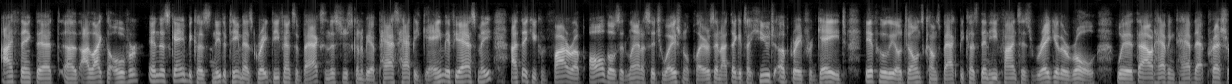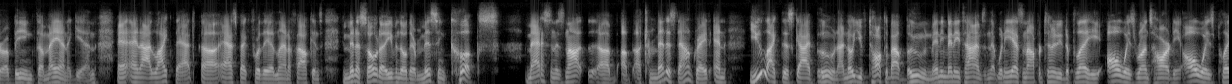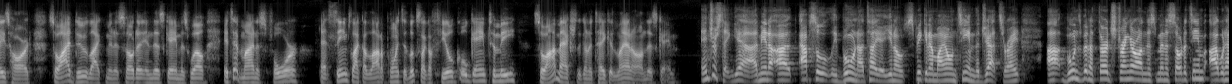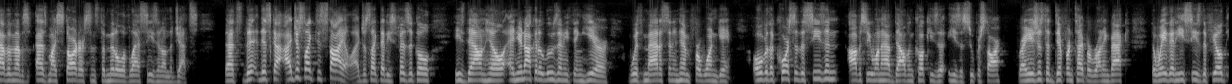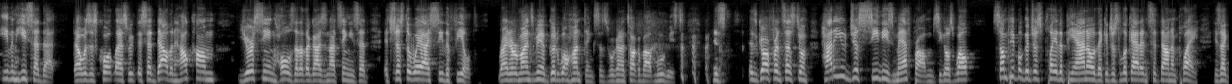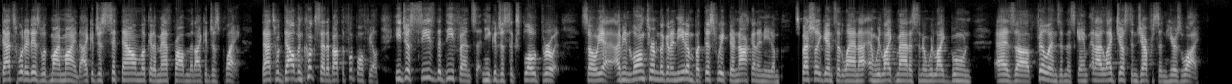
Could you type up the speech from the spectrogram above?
I think that uh, I like the over in this game because neither team has great defensive backs, and this is just going to be a pass happy game, if you ask me. I think you can fire up all those Atlanta situational players, and I think it's a huge upgrade for Gage if Julio Jones comes back because then he finds his regular role without having to have that pressure of being the man again. And, and I like that uh, aspect for the Atlanta Falcons. In Minnesota, even though they're missing Cooks, Mattison is not uh, a, a, tremendous downgrade. And you like this guy Boone. I know you've talked about Boone many, many times, and that when he has an opportunity to play, he always runs hard and he always plays hard. So I do like Minnesota in this game as well. It's at minus four. That seems like a lot of points. It looks like a field goal game to me. So I'm actually going to take Atlanta on this game. Interesting. Yeah. I mean, uh, absolutely Boone. I tell you, you know, speaking of my own team, the Jets, right? Uh, Boone's been a third stringer on this Minnesota team. I would have him as, as my starter since the middle of last season on the Jets. That's th- this guy. I just like his style. I just like that he's physical. He's downhill, and you're not going to lose anything here with Mattison and him for one game. Over the course of the season, obviously you want to have Dalvin Cook. He's a he's a superstar, right? He's just a different type of running back. The way that he sees the field, even he said that. That was his quote last week. They said, Dalvin, how come you're seeing holes that other guys are not seeing? He said, it's just the way I see the field right? It reminds me of Good Will Hunting, since we're going to talk about movies. his his girlfriend says to him, "How do you just see these math problems?" He goes, "Well, some people could just play the piano. They could just look at it and sit down and play." He's like, "That's what it is with my mind. I could just sit down, look at a math problem, and I could just play." That's what Dalvin Cook said about the football field. He just sees the defense and he could just explode through it. So yeah, I mean, long term they're going to need him, but this week they're not going to need him, especially against Atlanta. And we like Mattison and we like Boone as uh, fill-ins in this game, and I like Justin Jefferson. Here's why.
